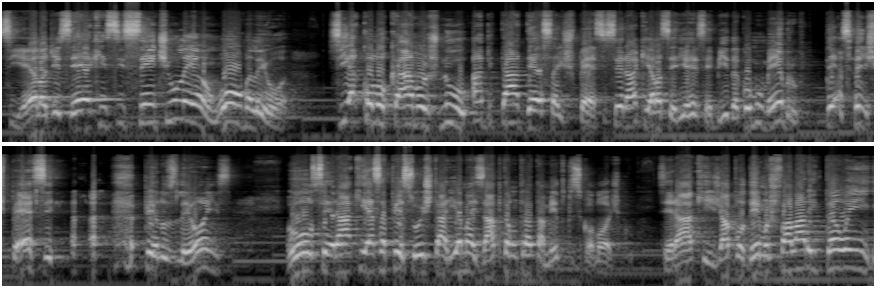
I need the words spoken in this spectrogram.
Se ela disser que se sente um leão ou uma leoa, se a colocarmos no habitat dessa espécie, será que ela seria recebida como membro dessa espécie pelos leões? Ou será que essa pessoa estaria mais apta a um tratamento psicológico? Será que já podemos falar então em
